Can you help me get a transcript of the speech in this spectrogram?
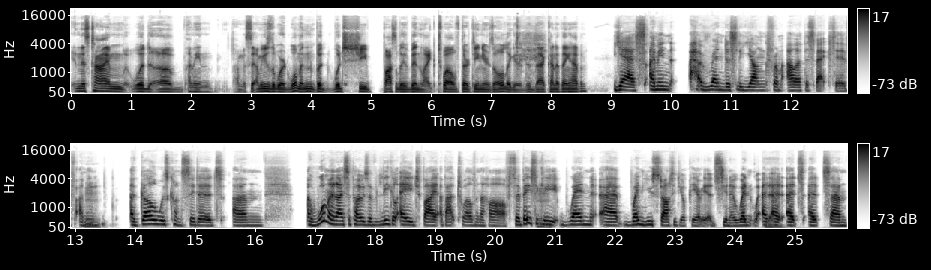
in this time would uh i mean i'm gonna say i'm gonna use the word woman but would she possibly have been like 12 13 years old like uh, did that kind of thing happen yes i mean horrendously young from our perspective i mean mm. a girl was considered um a woman, I suppose, of legal age by about 12 and a half. So basically, mm. when uh, when you started your periods, you know, when yeah. at, at, at um,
